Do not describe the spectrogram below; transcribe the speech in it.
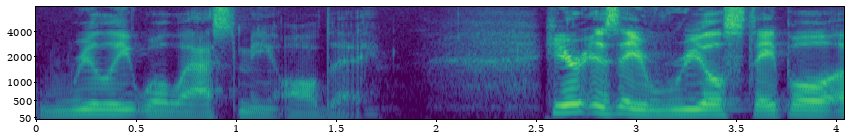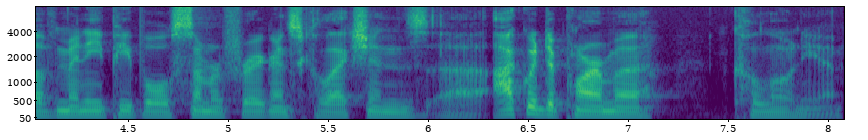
really will last me all day. Here is a real staple of many people's summer fragrance collections, uh, Acqua di Parma Colonia.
